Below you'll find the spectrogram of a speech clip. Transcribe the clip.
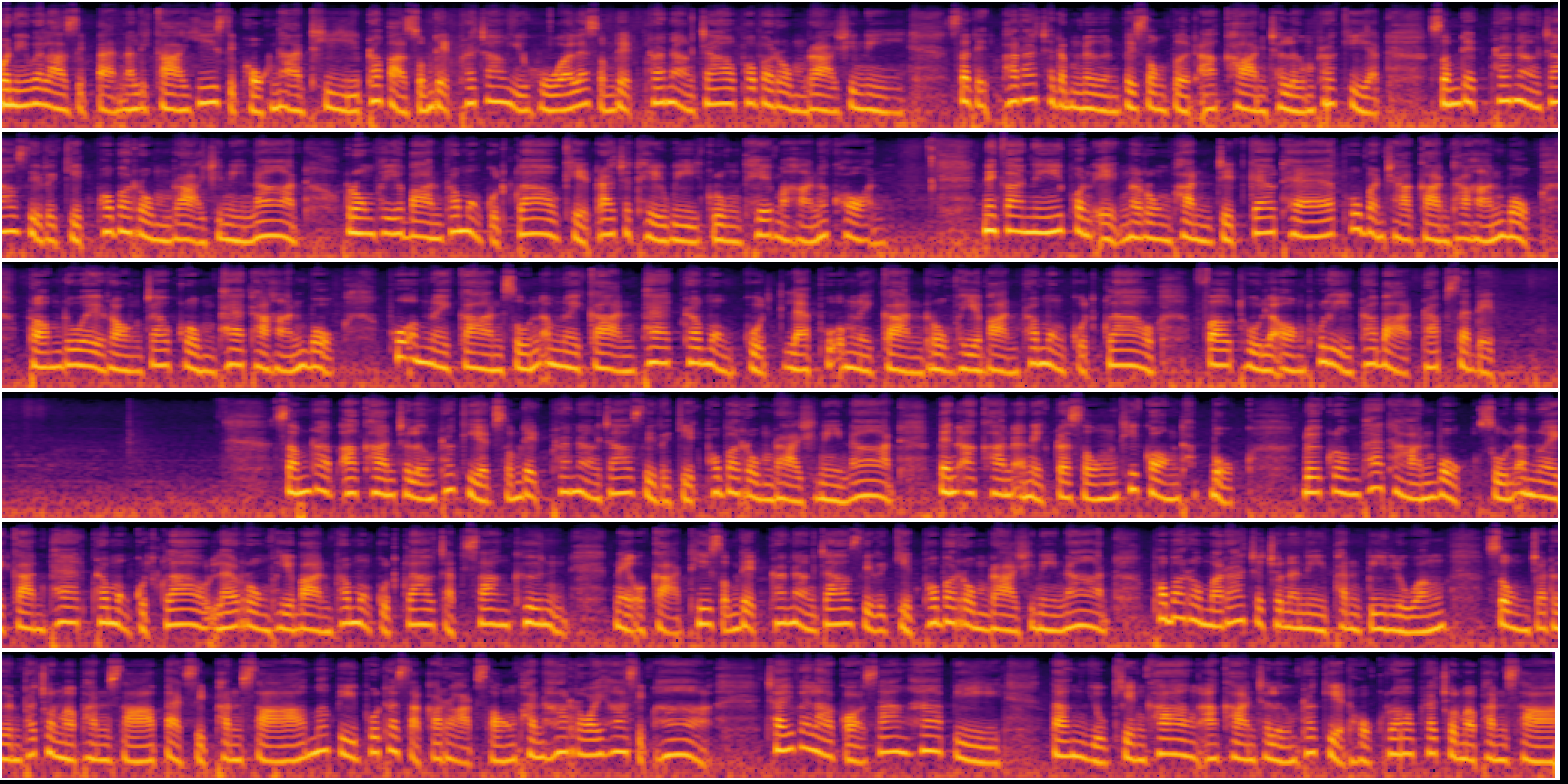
วันนี้เวลา 18 นาฬิกา 26 นาที พระบาทสมเด็จพระเจ้าอยู่หัว และสมเด็จพระนางเจ้าพระบรมราชินี เสด็จพระราชดำเนินไปทรงเปิดอาคารเฉลิมพระเกียรติ สมเด็จพระนางเจ้าสิริกิติ์พระบรมราชินีนาถ โรงพยาบาลพระมงกุฎเกล้า เขตราชเทวี กรุงเทพมหานคร ในการนี้พลเอกนรงพันธ์จิตแก้วแท้ ผู้บัญชาการทหารบก พร้อมด้วยรองเจ้ากรมแพทย์ทหารบก ผู้อำนวยการศูนย์อำนวยการแพทย์พระมงกุฎและผู้อำนวยการโรงพยาบาลพระมงกุฎเกล้าเฝ้าทูลละอองธุลีพระบาทรับเสด็จ สำหรับอาคารเฉลิมพระเกียรติสมเด็จพระนางเจ้าสิริกิติ์พระบรมราชินีนาถเป็นอาคารอเนกประสงค์ที่กองทัพบบก โดยกรมแพทย์ทหารบก ศูนย์อำนวยการแพทย์พระมงกุฎเกล้าและโรงพยาบาลพระมงกุฎเกล้าจัดสร้างขึ้น ในโอกาสที่สมเด็จพระนางเจ้าสิริกิติ์พระบรมราชินีนาถพระบรมราชชนนีพันปีหลวงทรงเจริญพระชนมพรรษา 80 พรรษา เมื่อปีพุทธศักราช 2555 ใช้เวลาก่อสร้าง 5 ปี ตั้งอยู่เคียงข้างอาคารเฉลิมพระเกียรติ 6 รอบพระชนมพรรษา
